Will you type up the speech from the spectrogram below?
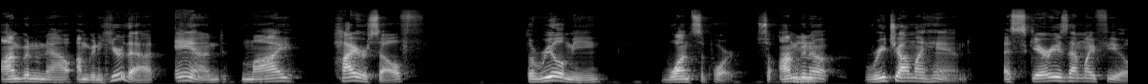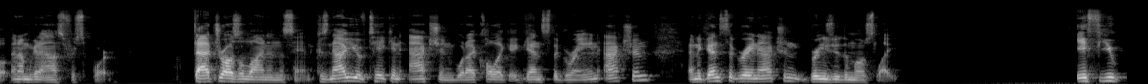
I'm going to now, I'm going to hear that. And my higher self, the real me wants support. So I'm mm. going to reach out my hand, as scary as that might feel, and I'm going to ask for support. That draws a line in the sand because now you have taken action, what I call like against the grain action. And against the grain action brings you the most light. If you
